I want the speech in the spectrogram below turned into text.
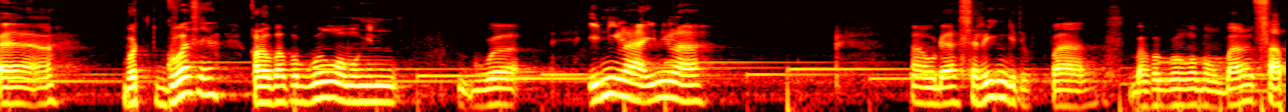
eh buat gue sih ya kalau bapak gue ngomongin gue inilah inilah nah, udah sering gitu pas bapak gue ngomong bangsat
